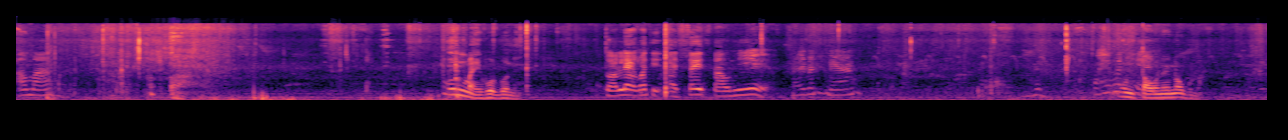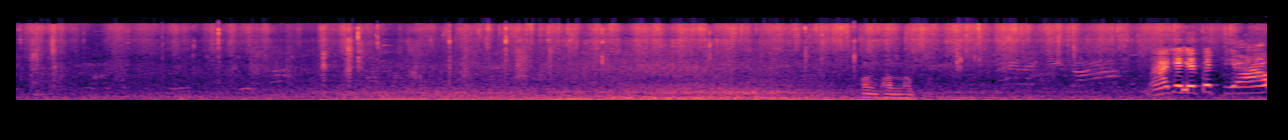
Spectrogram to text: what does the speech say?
เอามา มันใหม่พูดบนนี่ตอนแรกว่าติไอ้ไส้เตานี่ให้มันแห้งให้มันมันแห้เตางในนอกพุ่นน่ะพันพันครับมาจะเห็ดก๋วยเตี๋ยว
